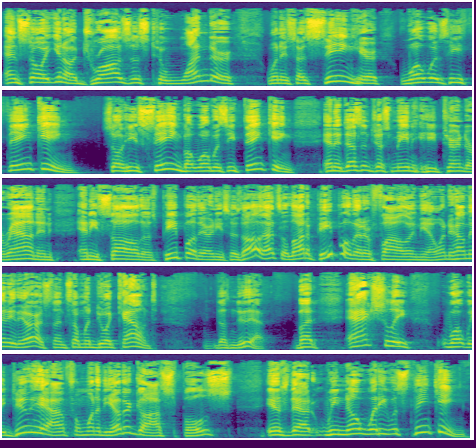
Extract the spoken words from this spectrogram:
And so, you know, it draws us to wonder when he says seeing here, what was he thinking? So he's seeing, but what was he thinking? And it doesn't just mean he turned around and, and he saw all those people there and he says, Oh, that's a lot of people that are following me. I wonder how many there are. So then someone do a count. Doesn't do that. But actually, what we do have from one of the other gospels is that we know what he was thinking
